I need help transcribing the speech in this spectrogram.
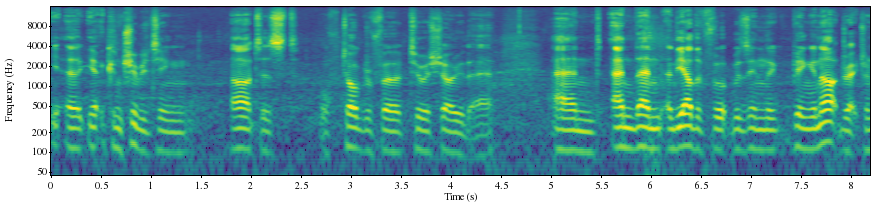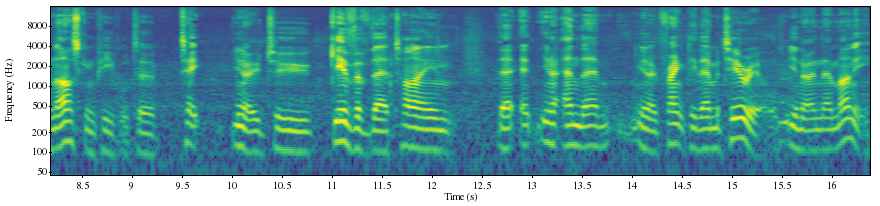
a, a contributing artist or photographer to a show there and and then the other foot was in the being an art director and asking people to take you know to give of their time their eh, you know and their you know frankly their material mm. you know and their money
